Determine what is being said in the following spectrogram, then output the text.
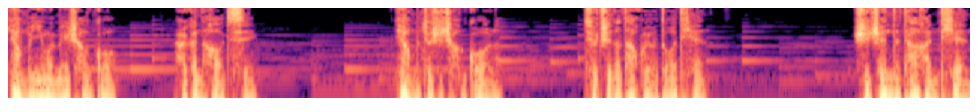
要么因为没尝过，而感到好奇；要么就是尝过了，就知道它会有多甜。是真的，它很甜，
